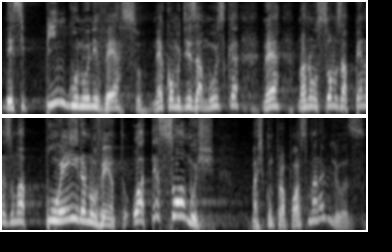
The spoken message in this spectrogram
desse pingo no universo, né? Como diz a música, né? Nós não somos apenas uma poeira no vento, ou até somos, mas com um propósito maravilhoso.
